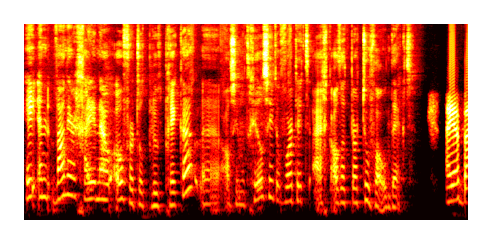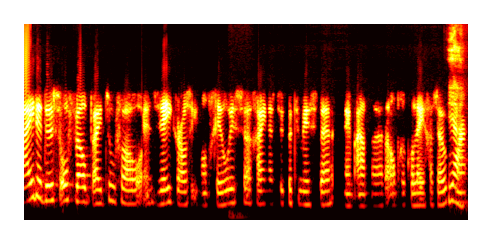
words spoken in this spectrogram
Hey, en wanneer ga je nou over tot bloedprikken? Uh, als iemand geel ziet, of wordt dit eigenlijk altijd per toeval ontdekt? Nou ja, beide dus. Ofwel bij toeval. En zeker als iemand geel is, uh, ga je natuurlijk tenminste, ik neem aan uh, de andere collega's ook. Ja. Maar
